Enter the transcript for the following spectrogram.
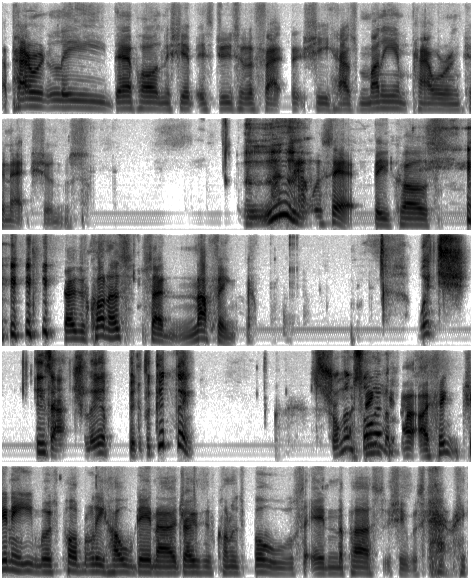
Apparently, their partnership is due to the fact that she has money and power and connections. that was it because Joseph Conners said nothing. Which is actually a bit of a good thing. Strong and I silent. Think, I think Jinny was probably holding uh, Joseph Conners' balls in the purse that she was carrying.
